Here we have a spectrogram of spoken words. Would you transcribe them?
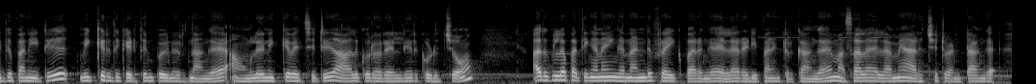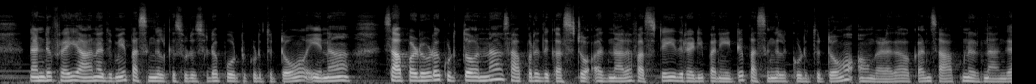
இது பண்ணிவிட்டு விற்கிறதுக்கு எடுத்துன்னு போயின்னு இருந்தாங்க. அவங்கள நிற்க வச்சுட்டு ஆளுக்கு ஒரு ஒரு இளநீர் குடித்தோம் அதுக்குள்ளே பார்த்திங்கன்னா இங்கே நண்டு ஃப்ரைக்கு பாருங்கள் எல்லாம் ரெடி பண்ணிட்டுருக்காங்க. மசாலா எல்லாமே அரைச்சிட்டு வந்துட்டாங்க. நண்டு ஃப்ரை ஆனதுமே பசங்களுக்கு சுட சுட போட்டு கொடுத்துட்டோம். ஏன்னா சாப்பாடோடு கொடுத்தோன்னா சாப்பிட்றது கஷ்டம். அதனால ஃபஸ்ட்டே இது ரெடி பண்ணிவிட்டு பசங்களுக்கு கொடுத்துட்டோம். அவங்க அழகாக உட்காந்து சாப்பிட்னு இருந்தாங்க.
